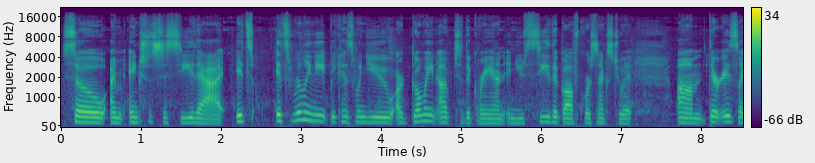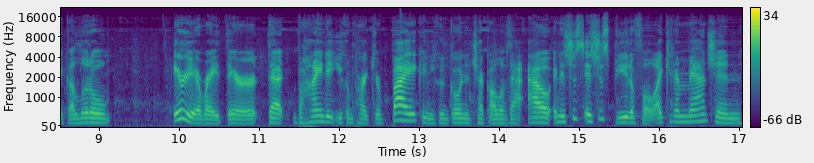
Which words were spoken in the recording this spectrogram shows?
So I'm anxious to see that. It's it's really neat because when you are going up to the Grand and you see the golf course next to it, um, there is like a little area right there that behind it you can park your bike and you can go in and check all of that out. And it's just it's just beautiful. I can imagine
